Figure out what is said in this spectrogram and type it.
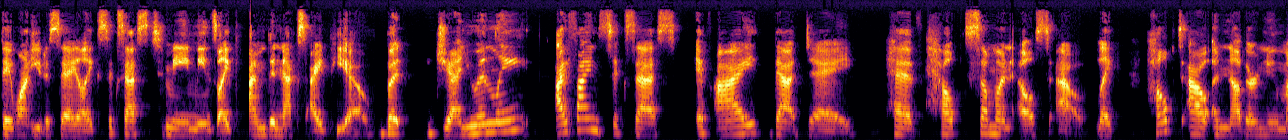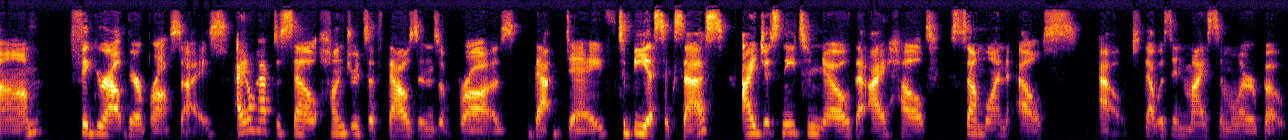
they want you to say, like, success to me means like I'm the next IPO. But genuinely, I find success if I that day have helped someone else out, like helped out another new mom figure out their bra size. I don't have to sell hundreds of thousands of bras that day to be a success. I just need to know that I helped someone else out that was in my similar boat.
